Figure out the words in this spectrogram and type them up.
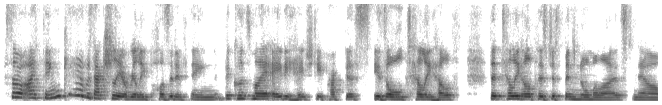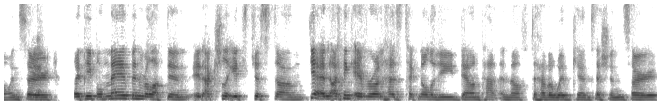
so I think it was actually a really positive thing because my ADHD practice is all telehealth. That telehealth has just been normalized now, and so yeah. Where people may have been reluctant, it actually it's just um, yeah. And I think everyone has technology down pat enough to have a webcam session, so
